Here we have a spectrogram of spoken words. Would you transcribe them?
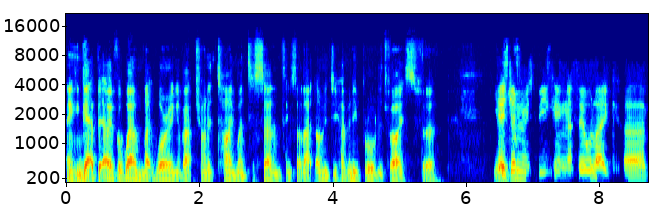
and can get a bit overwhelmed like worrying about trying to time when to sell and things like that. I mean do you have any broad advice for Yeah, generally speaking, I feel like um,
